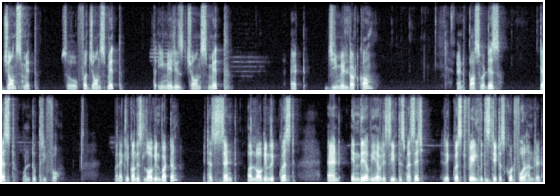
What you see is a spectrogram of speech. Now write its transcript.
John Smith. So for John Smith the email is johnsmith at gmail.com and password is test1234 when I click on this login button it has sent a login request and in there we have received this message request failed with status code 400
